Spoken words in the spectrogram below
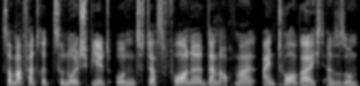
Sommervertritt zu Null spielt und dass vorne dann auch mal ein Tor reicht. Also so ein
